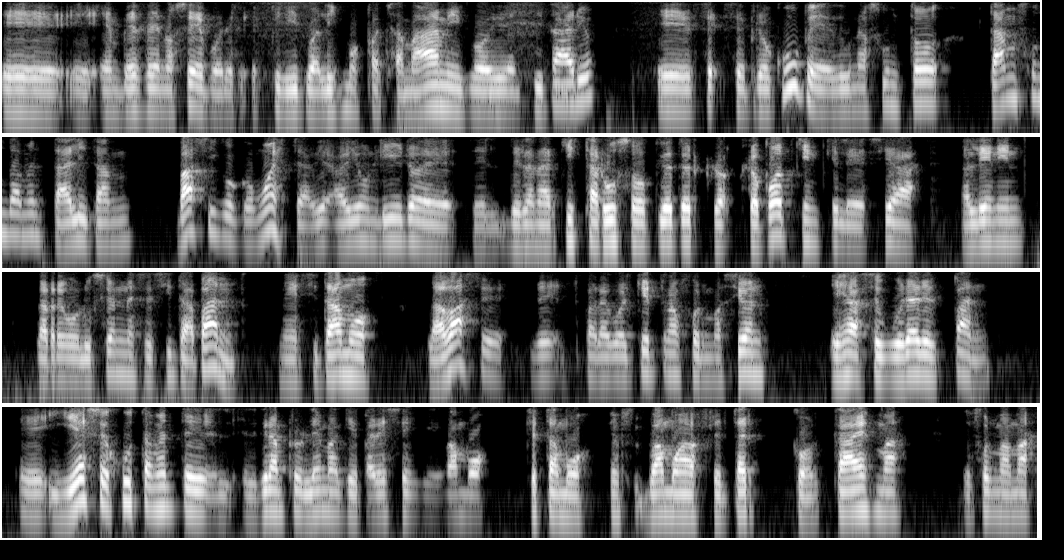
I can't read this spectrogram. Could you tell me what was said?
eh, en vez de, no sé, por espiritualismo pachamámico, identitario, se, se, preocupe de un asunto tan fundamental y tan básico como este. Había, había un libro de, de, del anarquista ruso Piotr Kropotkin que le decía a Lenin, la revolución necesita pan, necesitamos la base de, para cualquier transformación es asegurar el pan. Eh, y eso es justamente el, el, gran problema que parece que vamos, que estamos, vamos a enfrentar con, cada vez más, de forma más,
